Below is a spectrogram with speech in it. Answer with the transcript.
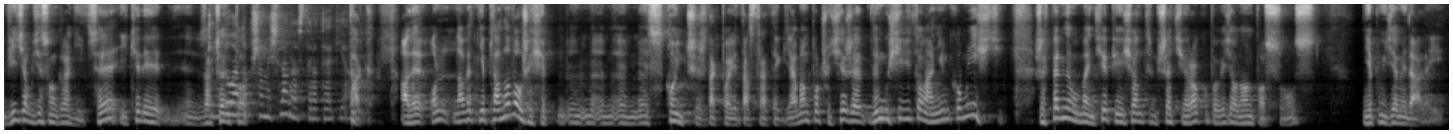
wiedział, gdzie są granice i kiedy e, zaczęto... Czyli była to przemyślana strategia. Tak, ale on nawet nie planował, że się skończy, że tak powiem, ta strategia. Mam poczucie, że wymusili to na nim komuniści. Że w pewnym momencie, w 1953 roku powiedział non possumus, nie pójdziemy dalej.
